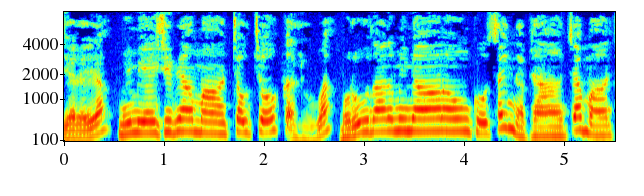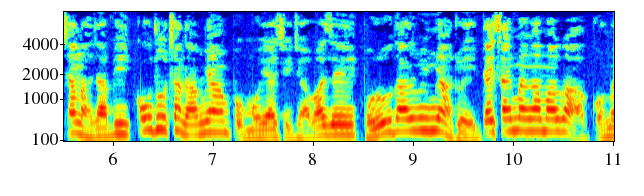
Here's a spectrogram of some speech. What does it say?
ရရရမိမိရဲ့ရှိပြားမှာကြောက်ကြောကတ်လို့ပါဘိုလ်သားသမီးများလုံးကိုစိတ်နှပြကြက်မှချမ်းသာကြပြီးကောင်းကျိုးချမ်းသာများပုံမရရှိကြပါစေဘိုလ်သားသမီးများတွေတိုက်ဆိုင်မှန်ကမှာကကွန်မ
